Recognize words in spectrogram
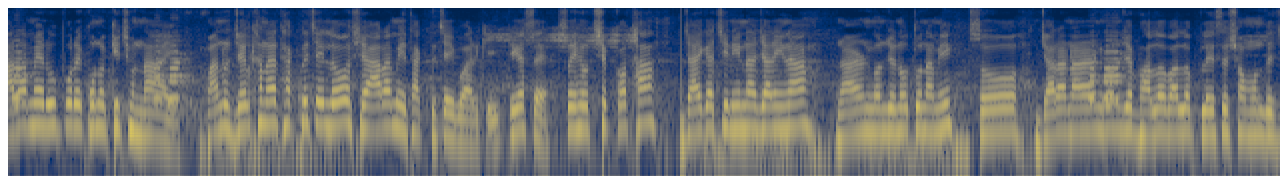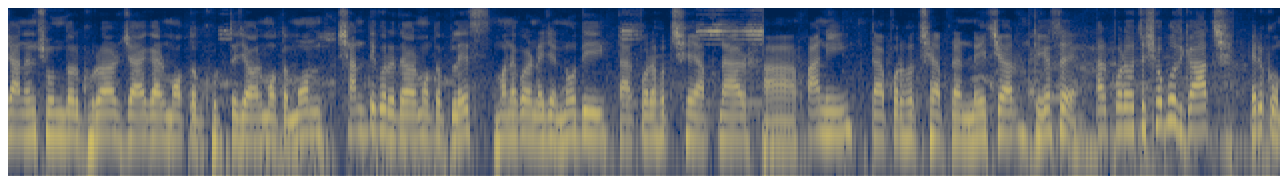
আরামের উপরে কোনো কিছু নাই। মানুষ জেলখানায় থাকতে চাইলেও সে আরামেই থাকতে চাইব আর কি, ঠিক আছে? সো এই হচ্ছে কথা। জায়গা চিনি না, জানি না। নারায়ণগঞ্জে নতুন আমি। সো যারা নারায়ণগঞ্জে ভালো ভালো প্লেসের সম্বন্ধে জানেন, সুন্দর ঘোরার জায়গার মতো, ঘুরতে যাওয়ার মতো, মন শান্তি করে দেওয়ার মতো প্লেস মনে করেন এই যে নদী, তারপরে হচ্ছে আপনার পানি, তারপর হচ্ছে আপনার নেচার ঠিক আছে? তারপরে হচ্ছে সবুজ গাছ, এরকম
